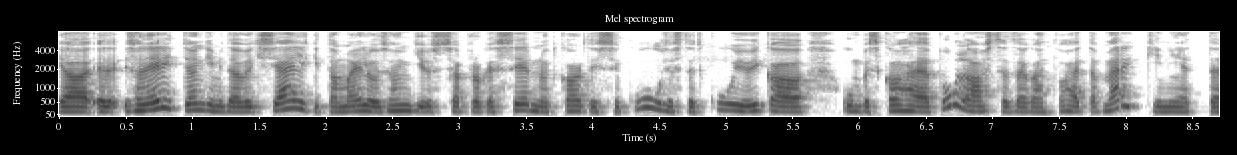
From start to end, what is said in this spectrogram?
ja, ja see on eriti ongi, mida võiks jälgida oma elus, ongi just seal progresseerunud kaardis see kuu, sest et kuu ju iga umbes kahe poole aasta tagant vahetab märki, nii et,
